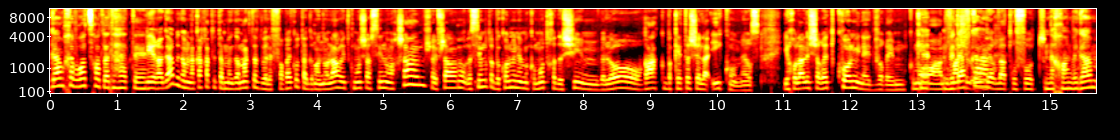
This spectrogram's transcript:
גם חברות צריכות לדעת. אה, להירגע וגם לקחת את המגמה קצת ולפרק אותה גרנולרית כמו שעשינו עכשיו, שאפשר לשים אותה בכל מיני מקומות חדשים ולא רק בקטע של ה-e-commerce. יכולה לשרת כל מיני דברים, כמו כן, הדוגמה של אובר והתרופות. נכון, וגם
